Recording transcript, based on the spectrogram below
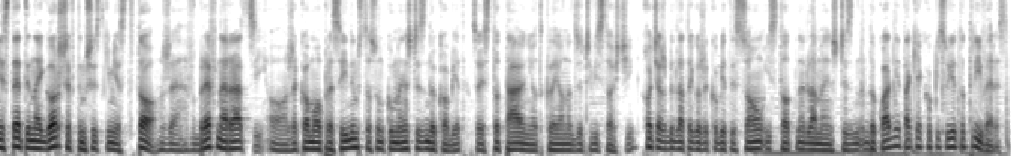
Niestety najgorsze w tym wszystkim jest to, że wbrew narracji o rzekomo opresyjnym stosunku mężczyzn do kobiet, co jest totalnie odklejone od rzeczywistości, chociażby dlatego, że kobiety są istotne dla mężczyzn, dokładnie tak jak opisuje to Trivers,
